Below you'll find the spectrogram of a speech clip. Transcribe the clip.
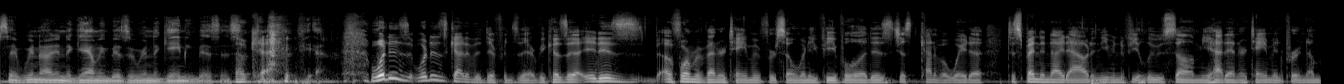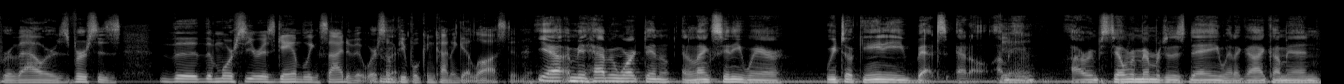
say we're not in the gambling business; we're in the gaming business. Okay. Yeah. What is what is kind of the difference there? Because uh, it is a form of entertainment for so many people. It is just kind of a way to to spend a night out, and even if you lose some, you had entertainment for a number of hours. Versus the the more serious gambling side of it, where some Right. people can kind of get lost in. Yeah, I mean, having worked in Atlantic City where we took any bets at all. I mean, I still remember to this day we had a guy come in,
